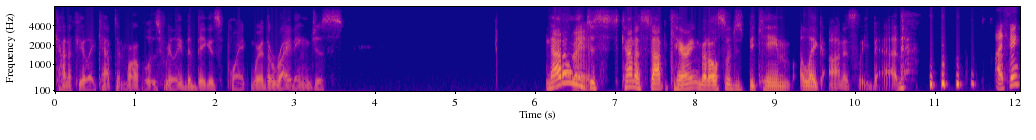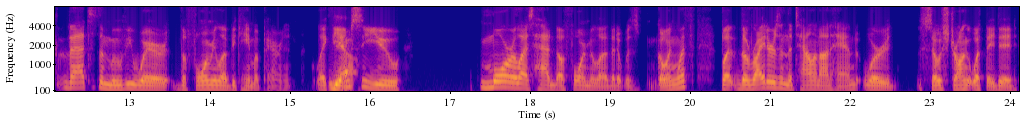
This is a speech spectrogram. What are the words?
kind of feel like Captain Marvel is really the biggest point where the writing just not only Right. just kind of stopped caring, but also just became like honestly bad. I think that's the movie where the formula became apparent. Like the Yeah. MCU more or less had a formula that it was going with, but the writers and the talent on hand were so strong at what they did,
